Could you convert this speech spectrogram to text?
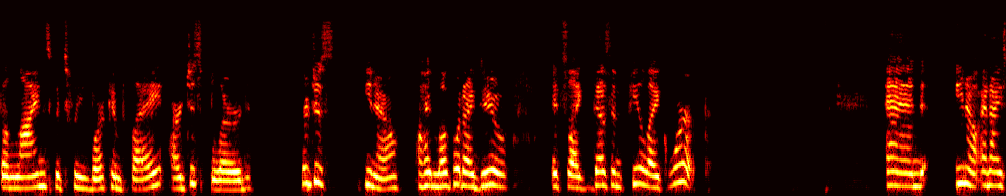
the lines between work and play are just blurred. They're just, you know, I love what I do. It's like doesn't feel like work. And you know, and I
